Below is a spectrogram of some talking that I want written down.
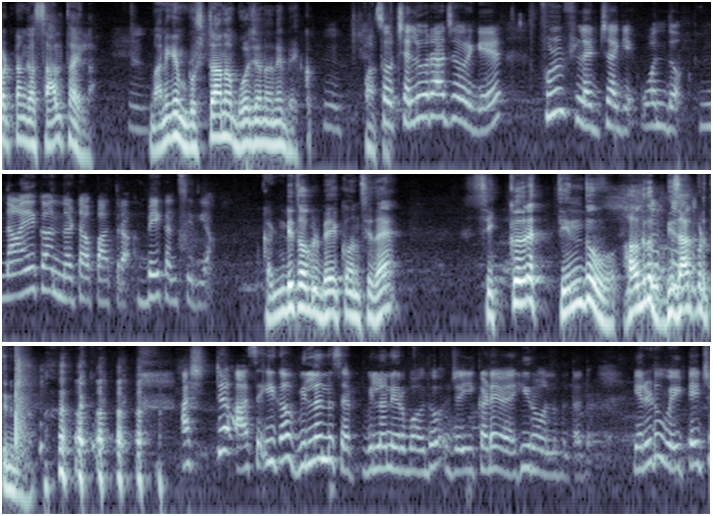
ಬಟ್ ನಂಗೆ ಅದು ಸಾಲ್ತಾ ಇಲ್ಲ. ನನಗೆ ಮೃಷ್ಟಾನ ಭೋಜನನೇ ಬೇಕು. ಸೊ ಚೆಲುವರಾಜ್ ಅವರಿಗೆ ಫುಲ್ ಫ್ಲೆಡ್ಜ್ ಆಗಿ ಒಂದು ನಾಯಕ ನಟ ಪಾತ್ರ ಬೇಕನ್ಸಿದ್ಯಾ? ಖಂಡಿತವಾಗ್ಲು ಬೇಕು ಅನ್ಸಿದೆ. ಸಿಕ್ಕಿದ್ರೆ ತಿಂದು ಅಗದು ಬಿಸಾಕ್ಬಿಡ್ತೀನಿ ಮೇಡಮ್ ಅಷ್ಟು ಆಸೆ. ಈಗ ವಿಲನ್ ಸರ್ ವಿಲನ್ ಇರಬಹುದು ಜ- ಈ ಕಡೆ ಹೀರೋ ಅನ್ನುವಂಥದ್ದು. ಎರಡು ವೈಟೇಜ್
